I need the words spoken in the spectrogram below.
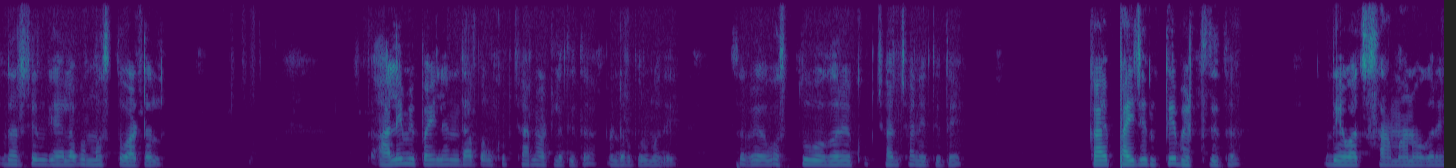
दर्शन घ्यायला पण मस्त वाटेल. आले मी पहिल्यांदा पण खूप छान वाटलं तिथं पंढरपूरमध्ये. सगळे वस्तू वगैरे खूप छान छान आहे तिथे. काय पाहिजे ते भेटतं तिथं. देवाचं सामान वगैरे.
